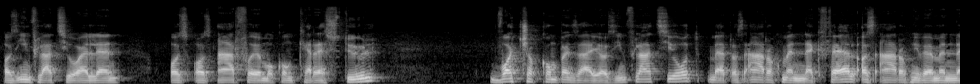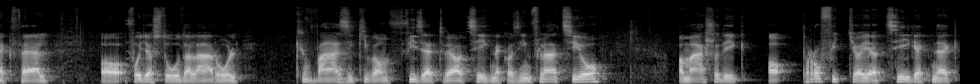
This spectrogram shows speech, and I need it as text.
az infláció ellen az, az árfolyamokon keresztül, vagy csak kompenzálja az inflációt, mert az árak mennek fel, az árak mivel mennek fel a fogyasztó oldaláról, kvázi ki van fizetve a cégnek az infláció, a második a profitjai a cégeknek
